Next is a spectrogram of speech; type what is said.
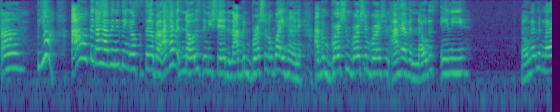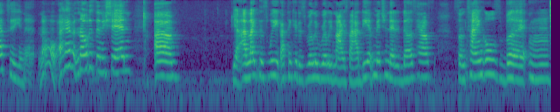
Um, but yeah, I don't think I have anything else to say about it. I haven't noticed any shedding. And I've been brushing away, honey. I've been brushing, brushing, brushing. I haven't noticed any. Don't let me lie to you now. No, I haven't noticed any shedding. Um, yeah, I like this wig. I think it is really, really nice. Now, I did mention that it does have some tangles, but mm,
